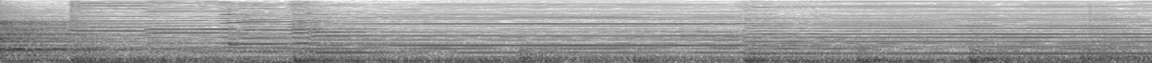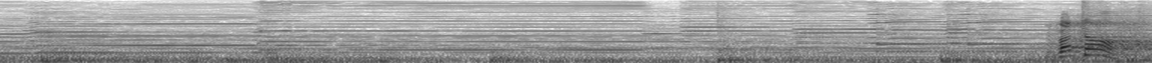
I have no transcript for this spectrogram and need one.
Va-t'en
